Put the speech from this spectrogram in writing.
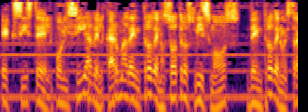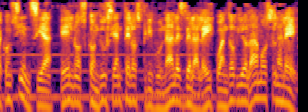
Existe el policía del karma dentro de nosotros mismos, dentro de nuestra conciencia, él nos conduce ante los tribunales de la ley cuando violamos la ley.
